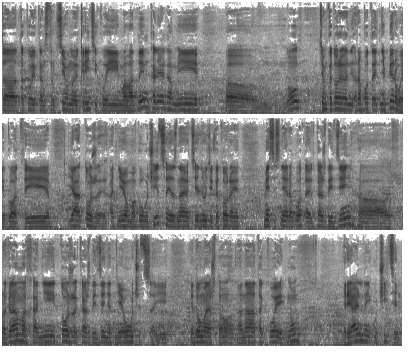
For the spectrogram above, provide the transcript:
э, такую конструктивную критику и молодым коллегам, и э, ну, тем, которые работают не первый год. И я тоже от нее могу учиться. Я знаю те люди, которые вместе с ней работают каждый день э, в программах, они тоже каждый день от нее учатся. И я думаю, что она такой, ну, реальный учитель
